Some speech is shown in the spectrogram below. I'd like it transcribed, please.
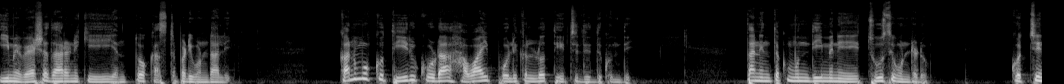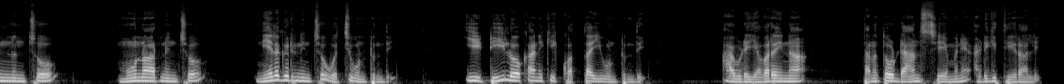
ఈమె వేషధారణకి ఎంతో కష్టపడి ఉండాలి. కనుముక్కు తీరు కూడా హవాయి పోలికల్లో తీర్చిదిద్దుకుంది. తనింతకు ముందు ఈమెని చూసి ఉండడు. కొచ్చిన్ నుంచో మూనార్ నుంచో నీలగిరి నుంచో వచ్చి ఉంటుంది. ఈ టీ లోకానికి కొత్త అయి ఉంటుంది. ఆవిడ ఎవరైనా తనతో డాన్స్ చేయమని అడిగి తీరాలి.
